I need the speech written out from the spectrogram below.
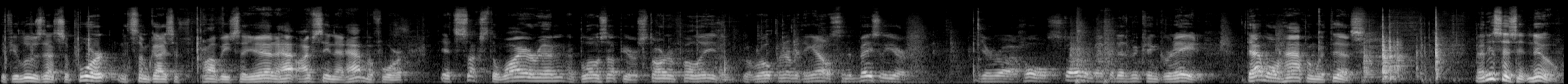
If you lose that support, and some guys have probably said, yeah, I've seen that happen before. It sucks the wire in, it blows up your starter pulley, the, the rope, and everything else, and basically your your uh, whole starter mechanism can grenade. That won't happen with this. Now this isn't new.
